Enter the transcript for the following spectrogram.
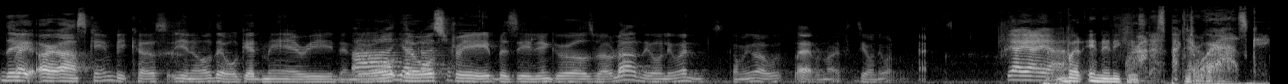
They Right. are asking because you know they will get married and they're Ah, all yeah, they're all straight Brazilian girls, blah blah. And the only one coming up, I don't know if it's the only one. Yeah, yeah, yeah. But in any case, they were asking.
